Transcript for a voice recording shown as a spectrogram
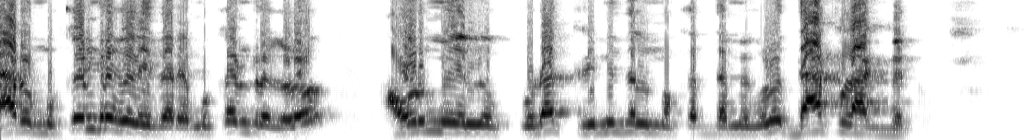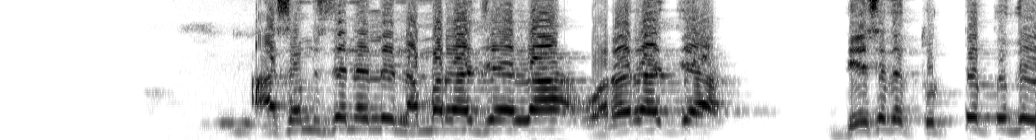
ಯಾರು ಮುಖಂಡರುಗಳಿದ್ದಾರೆ, ಮುಖಂಡರುಗಳು, ಅವ್ರ ಮೇಲೂ ಕೂಡ ಕ್ರಿಮಿನಲ್ ಮೊಕದ್ದಮೆಗಳು ದಾಖಲಾಗಬೇಕು. ಆ ಸಂಸ್ಥೆನಲ್ಲಿ ನಮ್ಮ ರಾಜ್ಯ ಅಲ್ಲ, ಹೊರ ರಾಜ್ಯ. ದೇಶದ ತುಟ್ಟ ತುದಿ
